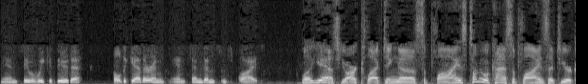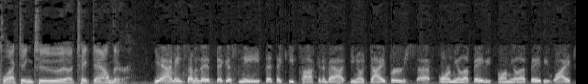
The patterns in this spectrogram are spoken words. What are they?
and see what we could do to pull together and, and send them some supplies. Well, yes, you are collecting uh, supplies. Tell me what kind of supplies that you're collecting to uh, take down there. Yeah, I mean, some of the biggest need that they keep talking about, you know, diapers, uh, formula, baby formula, baby wipes,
